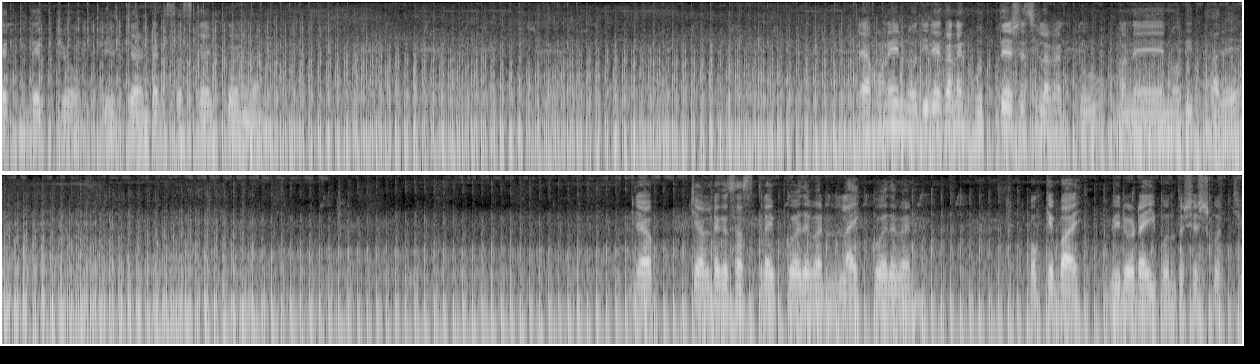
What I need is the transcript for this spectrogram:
দেখ, দেখছ প্লিজ চ্যানেলটাকে সাবস্ক্রাইব করে নেবেন। এখন এই নদীর এখানে ঘুরতে এসেছিলাম একটু মানে নদীর ধারে। চ্যানেলটাকে সাবস্ক্রাইব করে দেবেন লাইক করে দেবেন। ওকে বাই ভিডিওটা এই পর্যন্ত শেষ করছি।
